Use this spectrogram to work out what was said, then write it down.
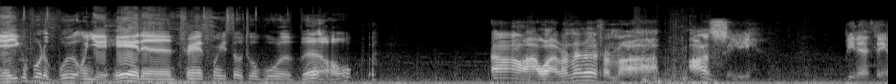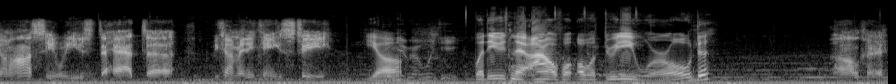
and you can put a bullet on your head and transform yourself to a bullet bill. Oh, well, I remember that from uh, Odyssey. Being that thing on Odyssey where you used to had to become anything you see. yeah, but they're using that item of a, of a 3D world. Oh, okay.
